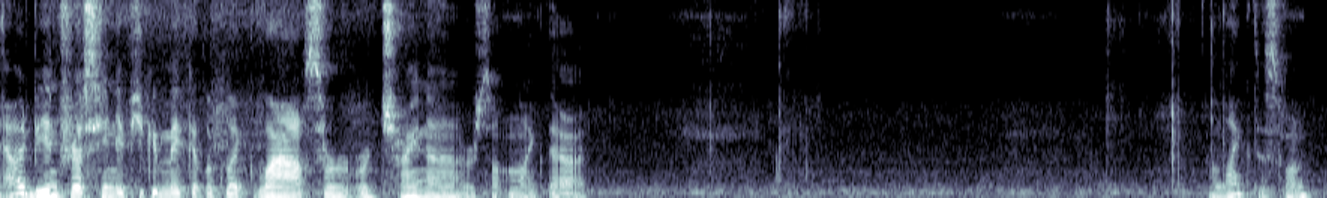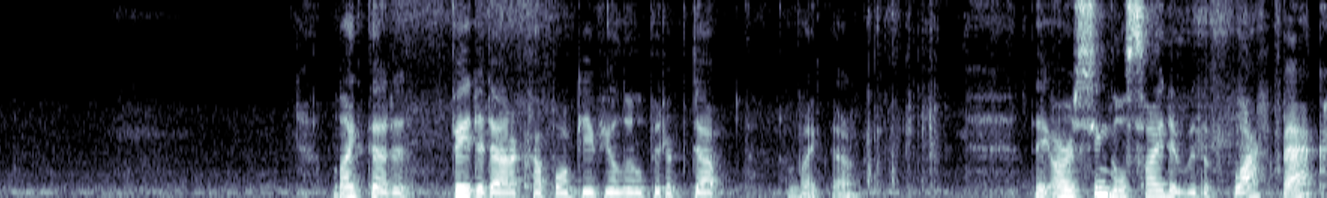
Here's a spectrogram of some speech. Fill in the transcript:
That would be interesting if you could make it look like glass or, or china or something like that. I like this one. I like that it faded out a couple, gave you a little bit of depth. I like that. They are single-sided with a black back.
